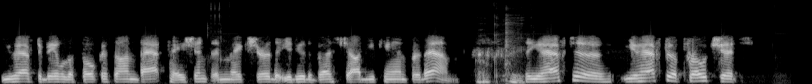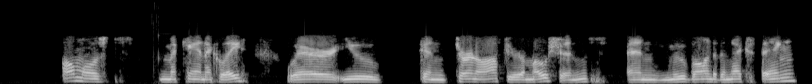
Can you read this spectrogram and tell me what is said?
you have to be able to focus on that patient and make sure that you do the best job you can for them. Okay. So you have to you have to approach it almost mechanically, where you can turn off your emotions and move on to the next thing.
